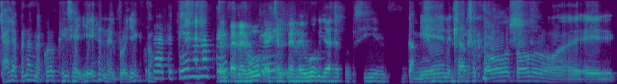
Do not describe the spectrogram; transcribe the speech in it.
Chale, apenas me acuerdo qué hice ayer en el proyecto. O sea, te piden una tesis. El PMBOK, es que el PMBOK ya es de por sí. También echarse todo, todo. Eh, eh,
